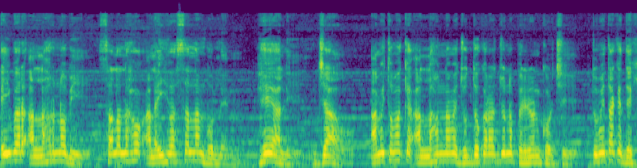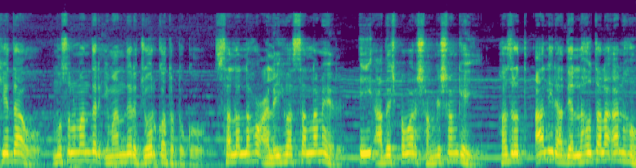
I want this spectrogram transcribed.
এইবার আল্লাহর নবী সাল্লাহ আলাইহাসাল্লাম বললেন, হে আলী, যাও। আমি তোমাকে আল্লাহর নামে যুদ্ধ করার জন্য প্রেরণ করছি। তুমি তাকে দেখিয়ে দাও, মুসলমানদের ইমানদের জোর কতটুকু। সাল্লাহ আলহিহাসাল্লামের এই আদেশ পাওয়ার সঙ্গে সঙ্গেই হজরত আলী রাদিয়াল্লাহ তালা আনহু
